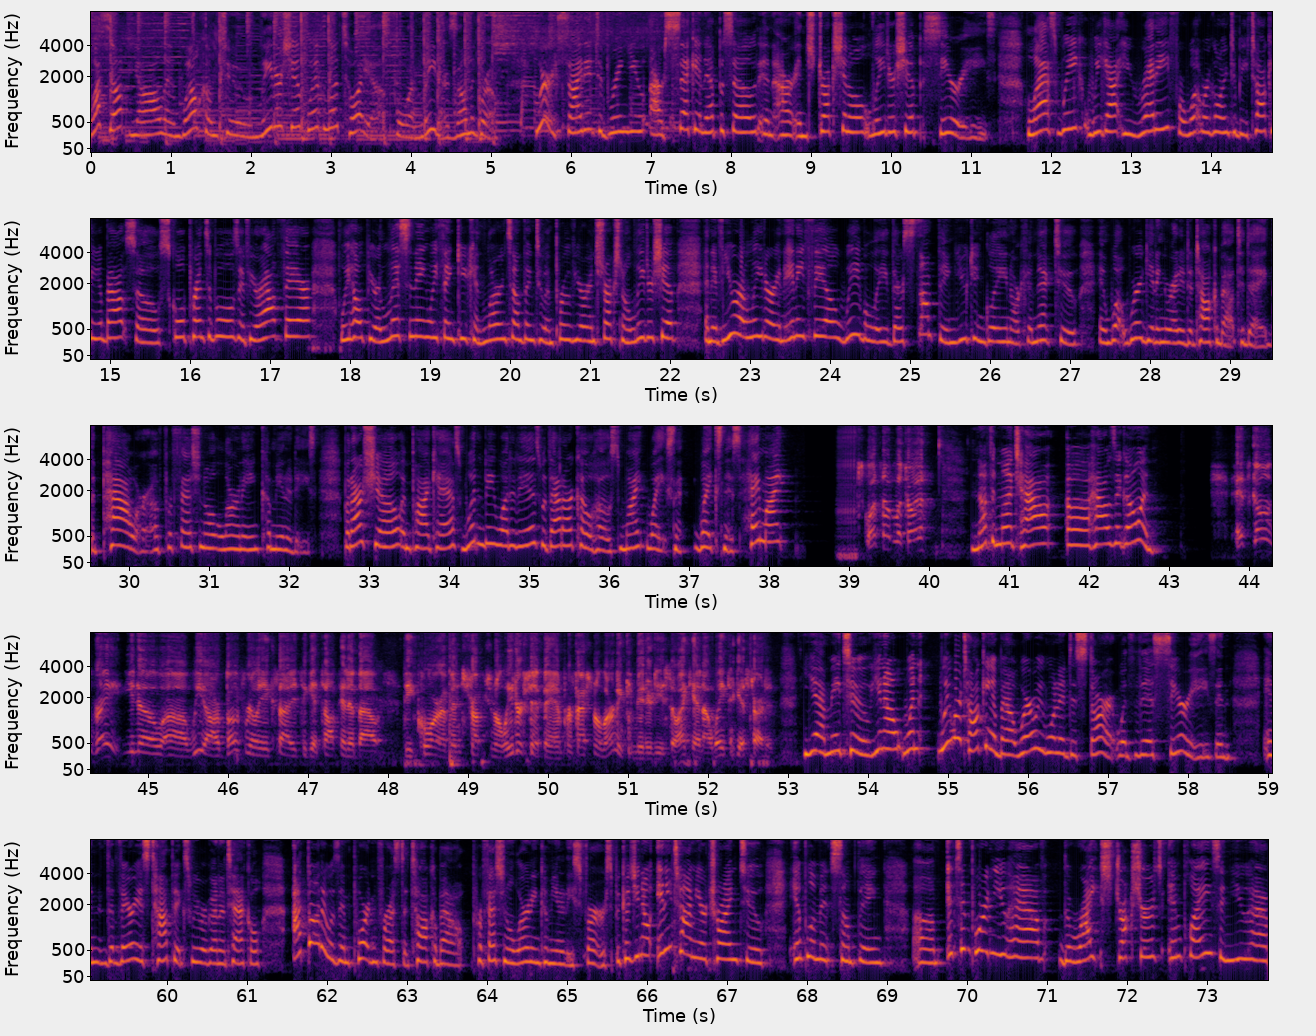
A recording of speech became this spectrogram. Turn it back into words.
What's up, y'all, and welcome to Leadership with Latoya for Leaders on the Grow. We're excited to bring you our second episode in our instructional leadership series. Last week, we got you ready for what we're going to be talking about. So, school principals, if you're out there, we hope you're listening. We think you can learn something to improve your instructional leadership. And if you're a leader in any field, we believe there's something you can glean or connect to in what we're getting ready to talk about today the power of professional learning communities. But our show and podcast wouldn't be what it is without our our co-host, Mike Wakesness. Hey, Mike. What's up, Latoya? Nothing much. How uh, how's it going? It's going great. You know, uh, we are both really excited to get talking about the core of instructional leadership and professional learning community. So I cannot wait to get started. Yeah, me too. You know, when we were talking about where we wanted to start with this series and and the various topics we were going to tackle, I thought it was important for us to talk about professional learning communities first because you know, anytime you're trying to implement something, um, it's important you have the right structures in place and you have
